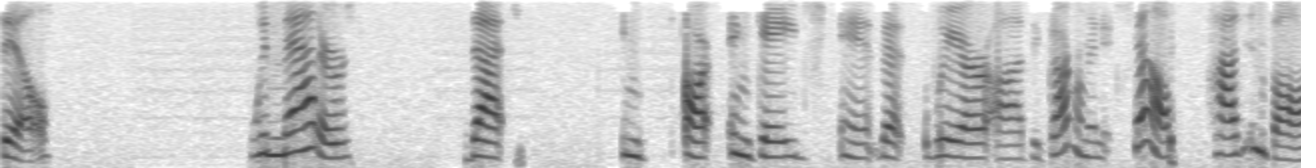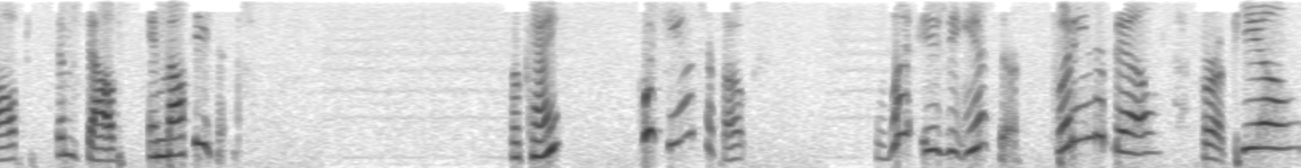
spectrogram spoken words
bill with matters that in, are engaged in that where uh, the government itself has involved themselves in malfeasance. Okay? What's the answer, folks? What is the answer? Footing the bill for appeals,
